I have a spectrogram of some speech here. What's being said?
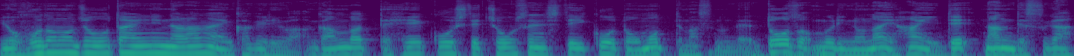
よほどの状態にならない限りは頑張って並行して挑戦していこうと思ってますのでどうぞ無理のない範囲でなんですが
